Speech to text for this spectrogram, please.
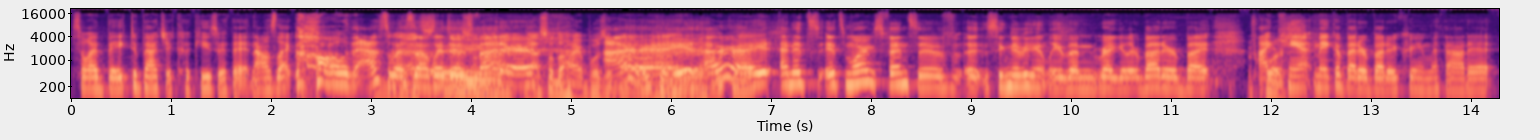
So I baked a batch of cookies with it, and I was like, oh, that's what's That's- up with this what the hype- butter. that's what the hype was about. right, Okay. all right, and it's it's more expensive uh, significantly than regular butter, but I can't make a better buttercream without it.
